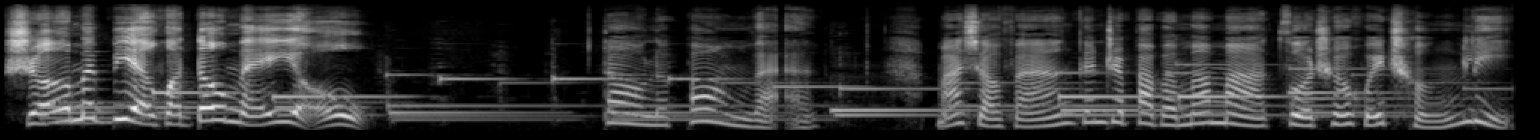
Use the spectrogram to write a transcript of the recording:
什么变化都没有。”到了傍晚，马小凡跟着爸爸妈妈坐车回城里。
